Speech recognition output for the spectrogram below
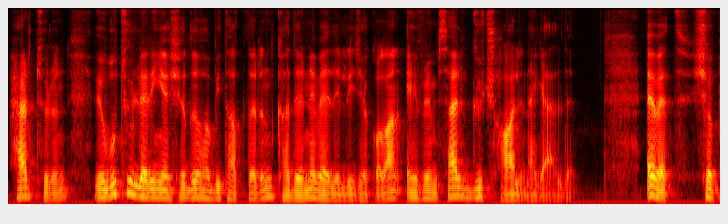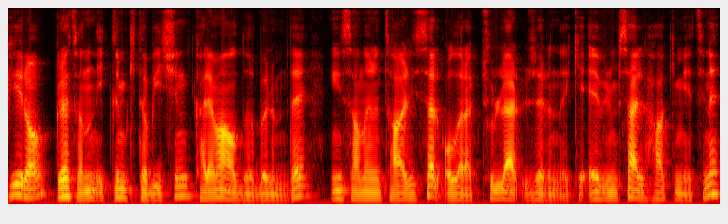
her türün ve bu türlerin yaşadığı habitatların kaderini belirleyecek olan evrimsel güç haline geldi. Evet, Shapiro, Greta'nın iklim kitabı için kaleme aldığı bölümde insanların tarihsel olarak türler üzerindeki evrimsel hakimiyetini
